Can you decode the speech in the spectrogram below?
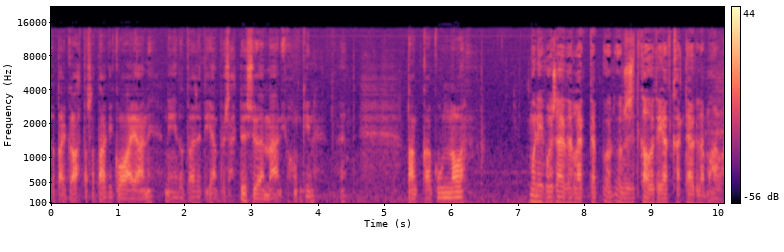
jotain 200 kun ajaa, niin, niin tota, sitten ihan pysähtyy syömään johonkin. Että tankkaa kunnolla. Moni voisi ajatella, että on, on se sitten kauheita jatkaa täydellä maalla.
